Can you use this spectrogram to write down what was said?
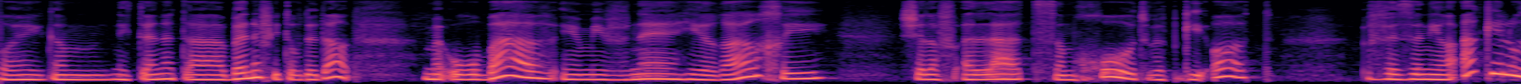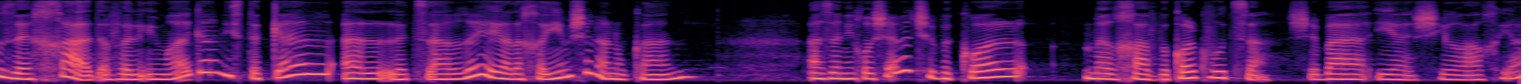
בואי גם ניתן את ה-benefit of the doubt, מעורבב עם מבנה היררכי של הפעלת סמכות ופגיעות, וזה נראה כאילו זה אחד, אבל אם רגע נסתכל על, לצערי, על החיים שלנו כאן, אז אני חושבת שבכל מרחב, בכל קבוצה שבה יש היררכיה,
